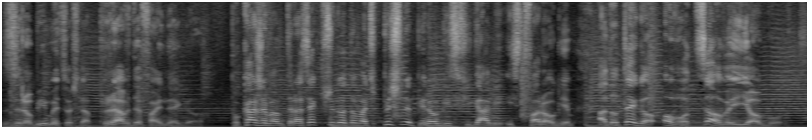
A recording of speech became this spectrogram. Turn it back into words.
Zrobimy coś naprawdę fajnego. Pokażę wam teraz jak przygotować pyszne pierogi z figami i z twarogiem, a do tego owocowy jogurt.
